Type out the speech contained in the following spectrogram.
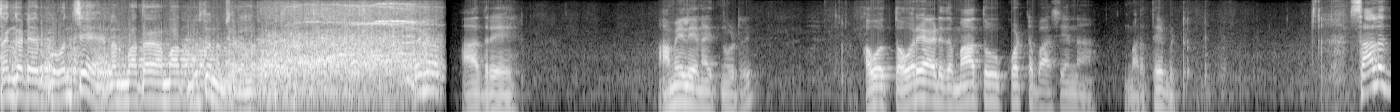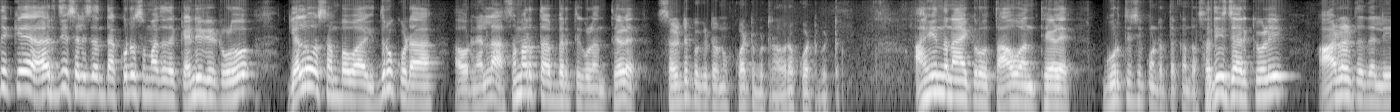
ಸಂಘಟಕರಿಗೂ ಹೊಂದಿಸಿ ನನ್ನ ಮಾತಾ ಮಾತು ಮುಗಿಸ್ತು ನಮಸ್ಕಾರ ಆದರೆ ಆಮೇಲೆ ಏನಾಯ್ತು ನೋಡ್ರಿ? ಅವತ್ತು ಅವರೇ ಆಡಿದ ಮಾತು ಕೊಟ್ಟ ಭಾಷೆಯನ್ನು ಮರೆತೇ ಬಿಟ್ಟರು ಸಾಲದಕ್ಕೆ ಅರ್ಜಿ ಸಲ್ಲಿಸಿದಂಥ ಕುರು ಸಮಾಜದ ಕ್ಯಾಂಡಿಡೇಟ್ಗಳು ಗೆಲ್ಲುವ ಸಂಭವ ಇದ್ದರೂ ಕೂಡ ಅವ್ರನ್ನೆಲ್ಲ ಅಸಮರ್ಥ ಅಭ್ಯರ್ಥಿಗಳು ಅಂತೇಳಿ ಸರ್ಟಿಫಿಕೇಟನ್ನು ಕೊಟ್ಟುಬಿಟ್ರು ಅವರೇ ಕೊಟ್ಟುಬಿಟ್ರು ಅಹಿಂದ ನಾಯಕರು ತಾವು ಅಂಥೇಳಿ ಗುರುತಿಸಿಕೊಂಡಿರ್ತಕ್ಕಂಥ ಸತೀಶ್ ಜಾರಕಿಹೊಳಿ ಆಡಳಿತದಲ್ಲಿ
